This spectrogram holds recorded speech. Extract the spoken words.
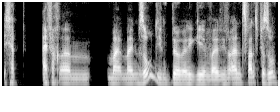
ich habe einfach ähm, mein, meinem Sohn den Burger gegeben, weil wir waren 20 Personen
